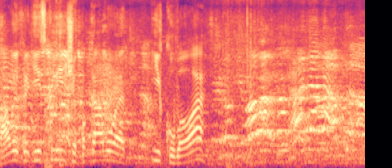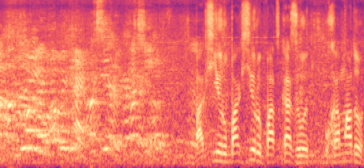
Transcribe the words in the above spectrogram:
На выходе из клинча боковой от Якубова. Боксиру, боксиру подсказывают Мухаммаду.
